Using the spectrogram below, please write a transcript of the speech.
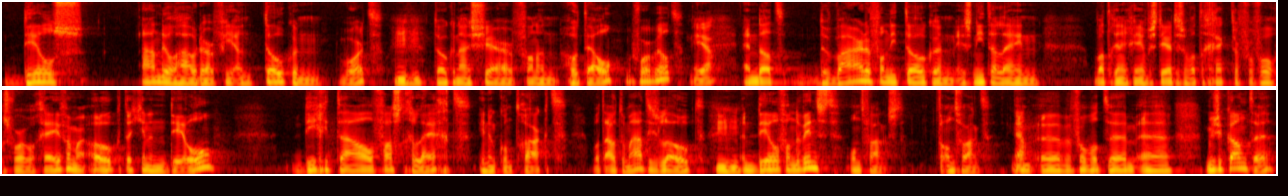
deels aandeelhouder via een token wordt, tokenized share van een hotel bijvoorbeeld. Ja. En dat de waarde van die token is niet alleen wat erin geïnvesteerd is en wat de gek er vervolgens voor wil geven, maar ook dat je een deel digitaal vastgelegd in een contract, wat automatisch loopt, een deel van de winst ontvangst, ontvangt. Ja. En eh, bijvoorbeeld eh, eh, muzikanten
